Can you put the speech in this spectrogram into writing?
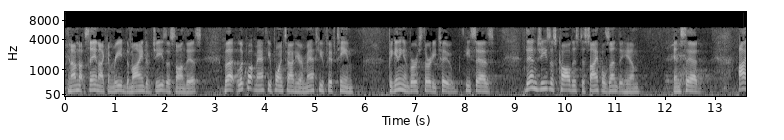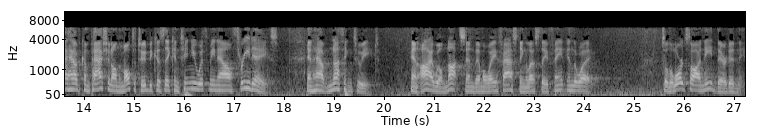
And I'm not saying I can read the mind of Jesus on this, but look what Matthew points out here Matthew 15, beginning in verse 32. He says, Then Jesus called his disciples unto him and said, I have compassion on the multitude because they continue with me now three days and have nothing to eat. And I will not send them away fasting lest they faint in the way. So the Lord saw a need there, didn't he?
